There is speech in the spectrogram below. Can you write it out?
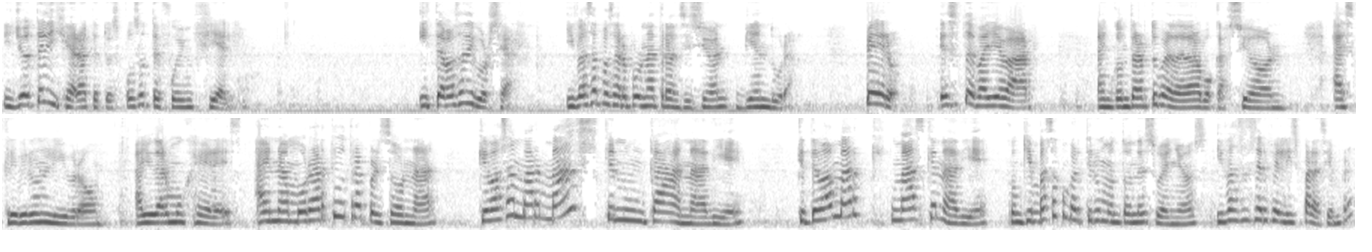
y yo te dijera que tu esposo te fue infiel y te vas a divorciar y vas a pasar por una transición bien dura, pero eso te va a llevar a encontrar tu verdadera vocación, a escribir un libro, a ayudar mujeres, a enamorarte de otra persona que vas a amar más que nunca a nadie, que te va a amar más que nadie, con quien vas a compartir un montón de sueños y vas a ser feliz para siempre.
